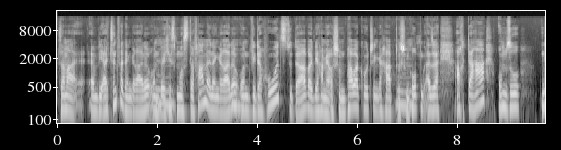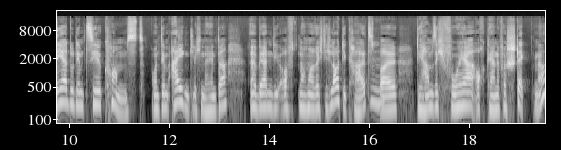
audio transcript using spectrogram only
sag mal, äh, wie alt sind wir denn gerade und mhm. welches Muster fahren wir denn gerade mhm. und wiederholst du da, weil wir haben ja auch schon Power Coaching gehabt, du mhm. schon Gruppen, also auch da, umso näher du dem Ziel kommst und dem Eigentlichen dahinter, äh, werden die oft nochmal richtig laut, die Karls, mhm. weil die haben sich vorher auch gerne versteckt, ne?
